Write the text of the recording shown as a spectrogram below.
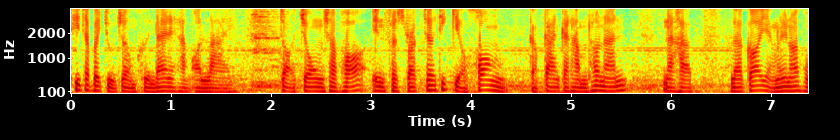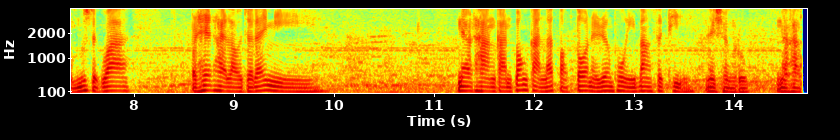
ที่จะไปจู่โจมคืนได้ในทางออนไลน์ เจาะจงเฉพาะอินฟราสตรักเจอร์ที่เกี่ยวข้องกับการกระทำเท่านั้นนะครับ แล้วก็อย่างน้อยๆ ผมรู้สึกว่าประเทศไทยเราจะได้มีแนวทางการป้องกันและตอบโต้ในเรื่องพวกนี้บ้างสักทีในเชิงรุกนะครับ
